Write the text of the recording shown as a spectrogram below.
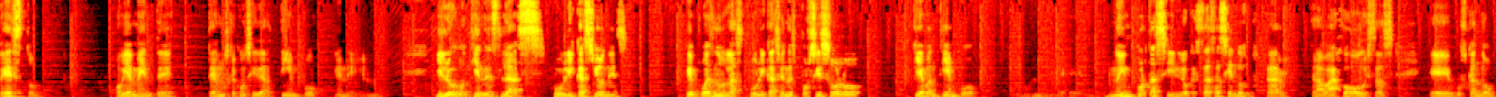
esto, obviamente tenemos que considerar tiempo en ello. Y luego tienes las publicaciones, que pues no, las publicaciones por sí solo llevan tiempo. No importa si lo que estás haciendo es buscar trabajo o estás eh, buscando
